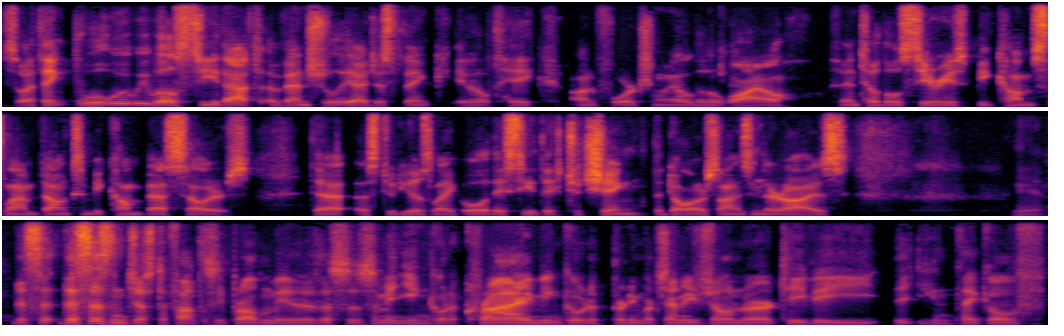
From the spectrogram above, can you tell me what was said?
So I think we'll, we will see that eventually. I just think it'll take, unfortunately, a little while until those series become slam dunks and become bestsellers. That a studio's like, oh, they see the cha-ching, the dollar signs in their eyes. Yeah, this this isn't just a fantasy problem either. This is, I mean, you can go to crime, you can go to pretty much any genre or TV that you can think of.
